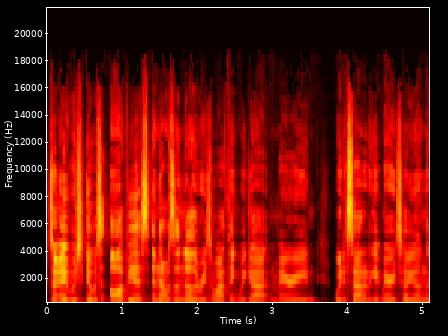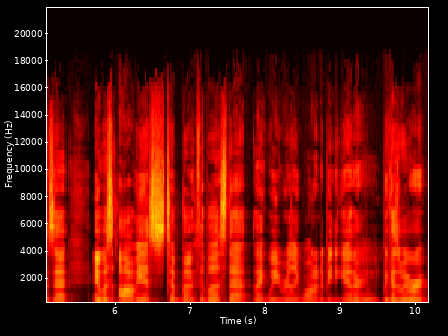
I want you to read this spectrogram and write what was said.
so it was it was obvious and that was another reason why i think we got married we decided to get married so young is that it was obvious to both of us that like we really wanted to be together Mm-hmm. because we were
